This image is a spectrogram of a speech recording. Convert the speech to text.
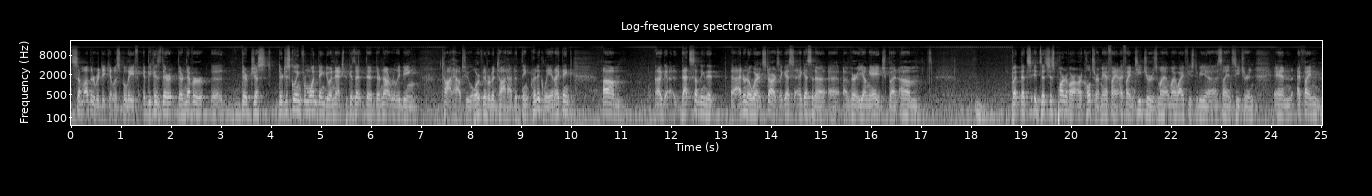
some other ridiculous belief because they're they're never uh, they're just they're just going from one thing to a next because they're, they're they're not really being taught how to or have never been taught how to think critically. And I think um, uh, that's something that uh, I don't know where it starts. I guess I guess at a, a, a very young age, but. Um, but that's it's, that's just part of our, our culture. I mean, I find I find teachers. My, my wife used to be a science teacher, and and I find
